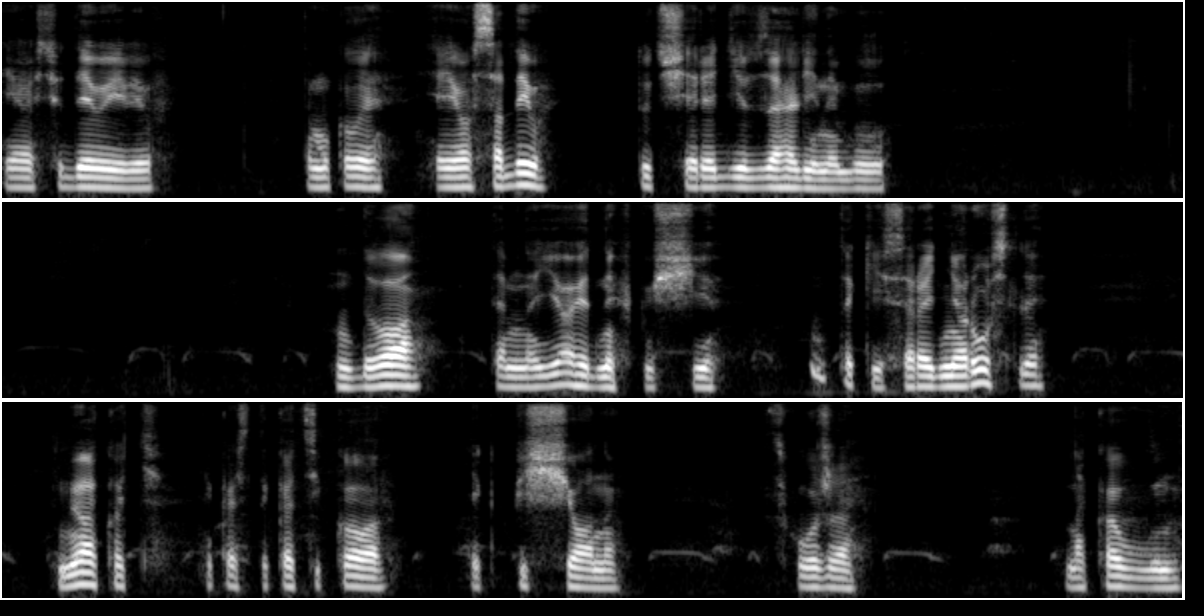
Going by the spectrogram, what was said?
Я його сюди вивів. Тому коли я його садив, тут ще рядів взагалі не було. Два темноягідних кущі, ну, такі середньорослі, м'якоть, якась така цікава, як піщана, схожа на кавун.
